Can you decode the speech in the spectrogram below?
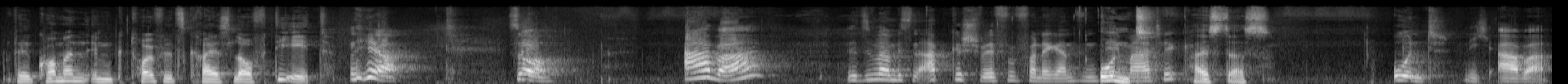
Willkommen im Teufelskreislauf Diät. Ja. So. Aber jetzt sind wir ein bisschen abgeschwiffen von der ganzen Und Thematik. heißt das. Und, nicht aber.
